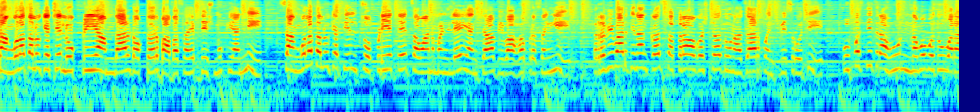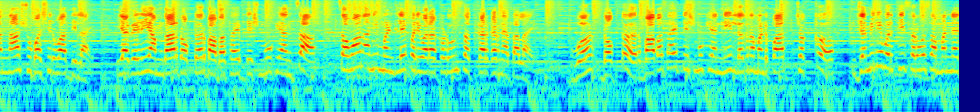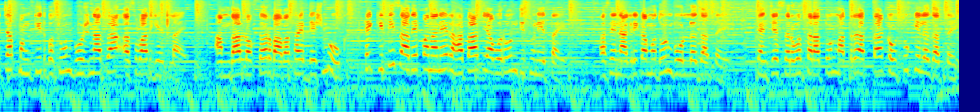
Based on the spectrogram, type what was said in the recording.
सांगोला तालुक्याचे लोकप्रिय आमदार डॉक्टर बाबासाहेब देशमुख यांनी सांगोला तालुक्यातील चोपडी येथे चव्हाण मंडले यांच्या विवाह प्रसंगी रविवार दिनांक सतरा ऑगस्ट दोन हजार पंचवीस रोजी उपस्थित राहून नववधू वरांना शुभाशीर्वाद दिलाय. यावेळी आमदार डॉक्टर बाबासाहेब देशमुख यांचा चव्हाण आणि मंडले परिवाराकडून सत्कार करण्यात आलाय. व डॉक्टर बाबासाहेब देशमुख यांनी लग्न मंडपात चक्क जमिनीवरती सर्वसामान्याच्या पंक्तीत बसून भोजनाचा आस्वाद घेतलाय. आमदार डॉक्टर बाबासाहेब देशमुख हे किती साधेपणाने राहतात यावरून दिसून येत आहे. असे नागरिकांमधून बोललं जात आहे त्यांचे सर्व स्तरातून मात्र आता कौतुक केलं जात आहे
